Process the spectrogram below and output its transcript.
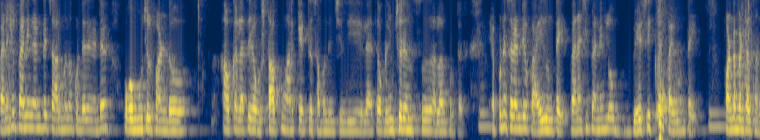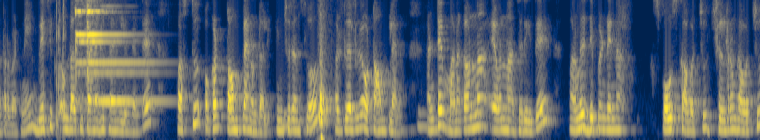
ఫైనాన్షియల్ ప్లానింగ్ అంటే చాలా మంది ఉండేది ఏంటంటే ఒక మ్యూచువల్ ఫండ్ ఒక లేకపోతే ఒక స్టాక్ మార్కెట్ సంబంధించింది లేకపోతే ఒక ఇన్సూరెన్స్ అలా అనుకుంటారు. ఎప్పుడైనా సరే అండి ఒక ఐదు ఉంటాయి. ఫైనాన్షియల్ ప్లానింగ్లో బేసిక్ ఫైవ్ ఉంటాయి. ఫండమెంటల్స్ అంటారు వాటిని. బేసిక్ ఉండాల్సిన ఫైనాన్షియల్ ప్లానింగ్ ఏంటంటే ఫస్ట్ ఒక టర్మ్ ప్లాన్ ఉండాలి. ఇన్సూరెన్స్లో పర్టికులర్గా ఒక టర్మ్ ప్లాన్ అంటే మనకన్నా ఏమన్నా జరిగితే మన మీద డిపెండ్ అయిన స్పౌస్ కావచ్చు చిల్డ్రన్ కావచ్చు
